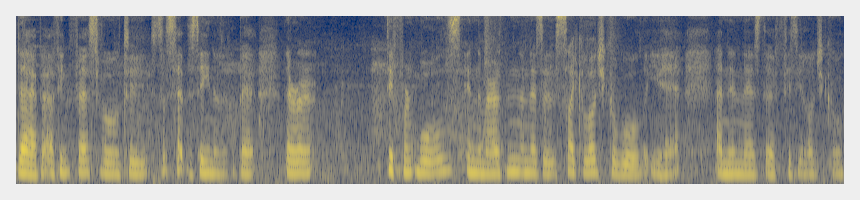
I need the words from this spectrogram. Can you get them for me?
there, but I think first of all, to set the scene a little bit, there are different walls in the marathon, and there's a psychological wall that you hit, and then there's the physiological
